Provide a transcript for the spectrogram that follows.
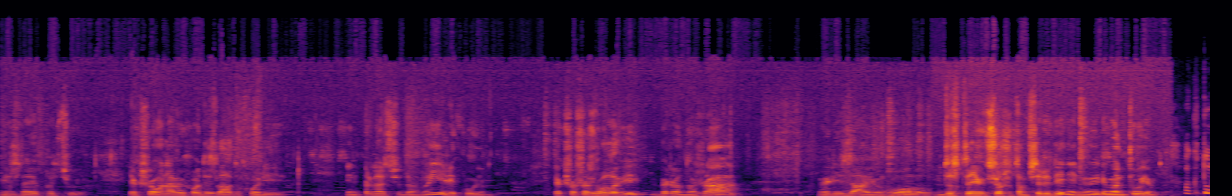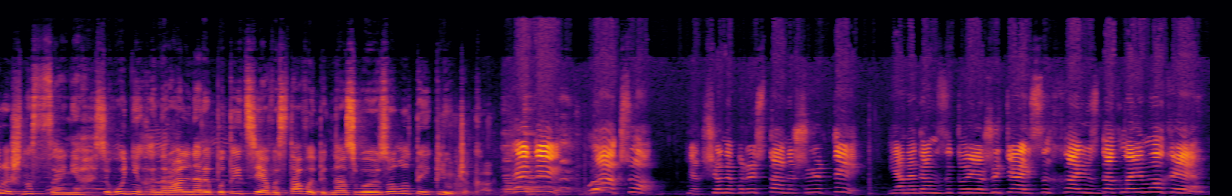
він з нею працює. Якщо вона виходить з ладу, хворіє, він приносить сюди, ми її лікуємо. Якщо щось в голові, беру ножа, вирізаю голову, достаю все, що там всередині, ну і ремонтуємо. Актори ж на сцені. Сьогодні генеральна репетиція вистави під назвою Золотий ключик. Ти, Максо! Якщо не перестанеш ректи, я не дам за твоє життя і сихаю здохлої мухи.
